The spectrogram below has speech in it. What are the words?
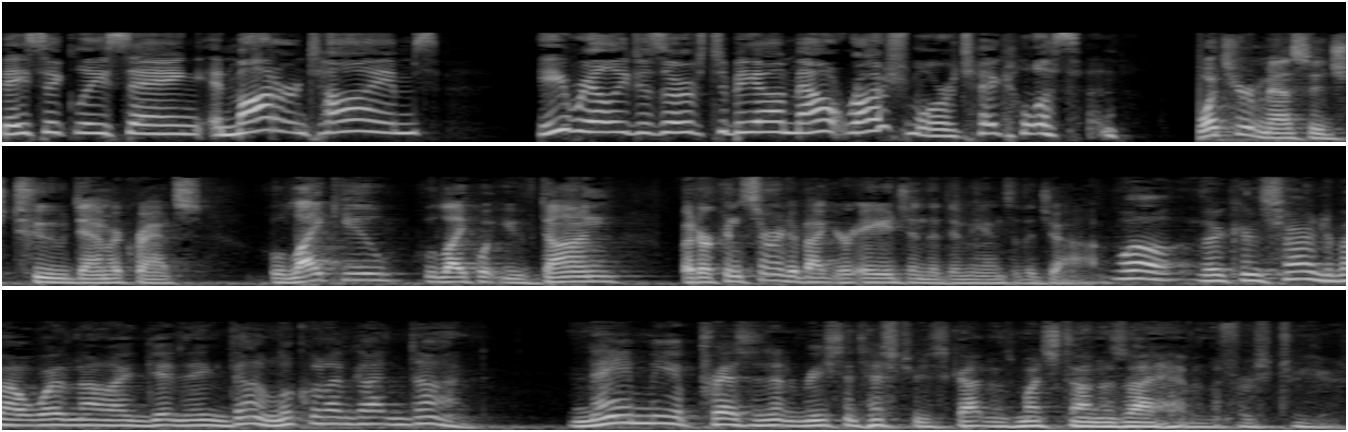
basically saying in modern times, he really deserves to be on Mount Rushmore. Take a listen. What's your message to Democrats who like you, who like what you've done, but are concerned about your age and the demands of the job? Well, they're concerned about whether or not I can get anything done. Look what I've gotten done. Name me a president in recent history that's gotten as much done as I have in the first two years.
